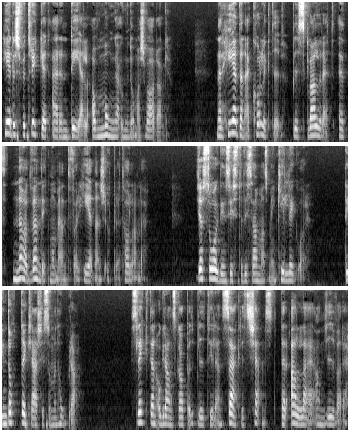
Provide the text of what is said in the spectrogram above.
Hedersförtrycket är en del av många ungdomars vardag. När heden är kollektiv blir skvallret ett nödvändigt moment för hederns upprätthållande. Jag såg din syster tillsammans med en kille igår. Din dotter klär sig som en hora. Släkten och grannskapet blir till en säkerhetstjänst där alla är angivare.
